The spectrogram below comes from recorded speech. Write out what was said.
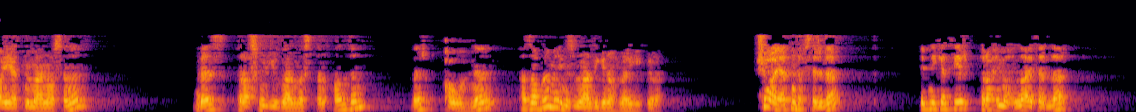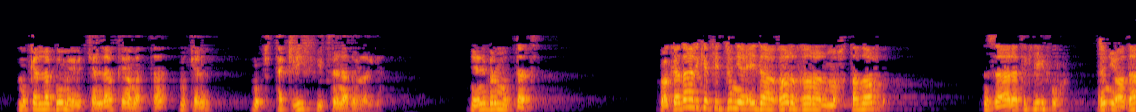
oyatni ma'nosini biz rasul yubormasdan oldin bir qavmni azoblamaymiz ularni gunohlariga ko'ra. Shu oyatni tafsirida ibn katir rahimaulloh aytadilar mukallaf bo'lmay o'tganlar qiyomatda taklif yuklanadi ularga. Bir muddat وكذلك في الدنيا إذا غرغر المحتضر زال تكليفه dunyoda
